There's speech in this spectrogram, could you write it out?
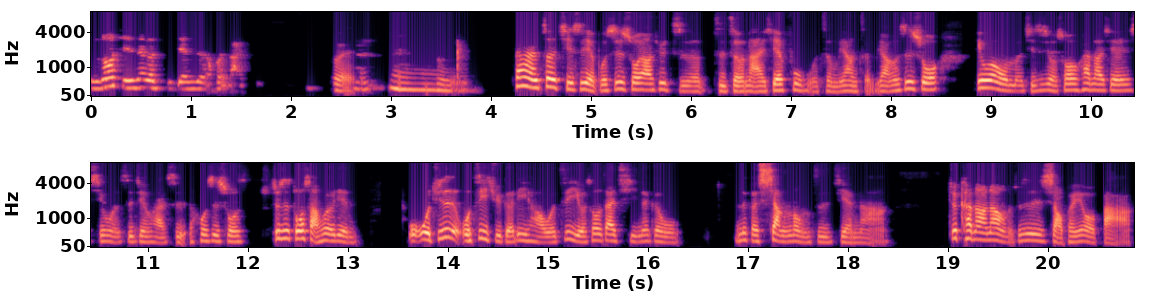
有时候其实那个时间真的会来不及。对，嗯嗯，当然这其实也不是说要去指指责哪一些父母怎么样怎么样，而是说，因为我们其实有时候看到一些新闻事件，还是或是说，就是多少会有点，我我觉得我自己举个例哈，我自己有时候在骑那个。那个巷弄之间啊，就看到那种就是小朋友把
